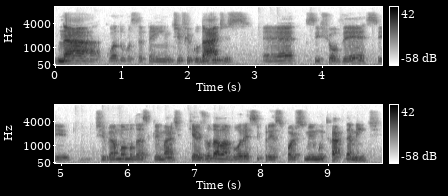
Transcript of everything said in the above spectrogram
na quando você tem dificuldades, é se chover, se tiver uma mudança climática que ajuda a lavoura, esse preço pode sumir muito rapidamente.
